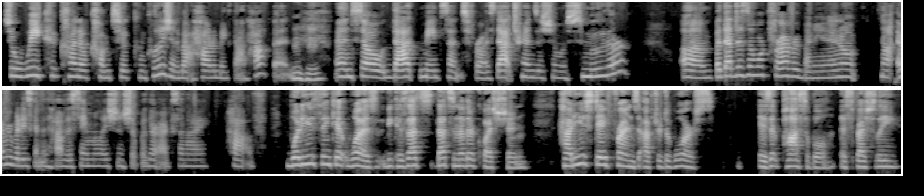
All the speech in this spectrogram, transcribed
So we could kind of come to a conclusion about how to make that happen. Mm-hmm. And so that made sense for us. That transition was smoother. Um, but that doesn't work for everybody. And I know not everybody's going to have the same relationship with their ex and I have. What do you think it was? Because that's that's another question. How do you stay friends after divorce? Is it possible, especially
